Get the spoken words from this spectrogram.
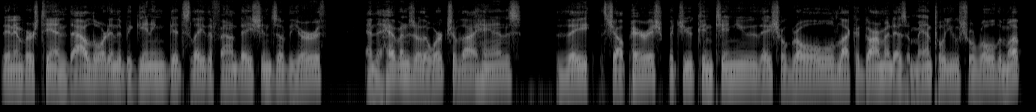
Then in verse 10, Thou, Lord, in the beginning didst lay the foundations of the earth, and the heavens are the works of thy hands. They shall perish, but you continue. They shall grow old like a garment. As a mantle, you shall roll them up.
